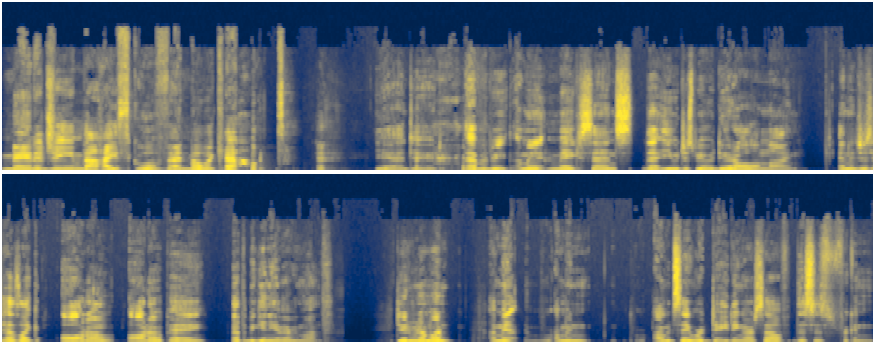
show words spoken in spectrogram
managing the high school Venmo account? Yeah, dude. That would be I mean, it makes sense that you would just be able to do it all online. And it just has like auto auto pay at the beginning of every month. Dude, remember when I mean I mean I would say we're dating ourselves. This is freaking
